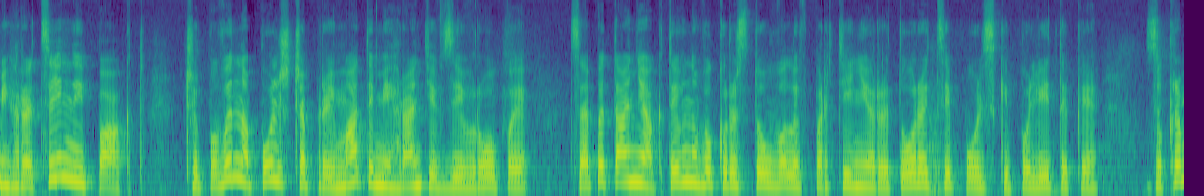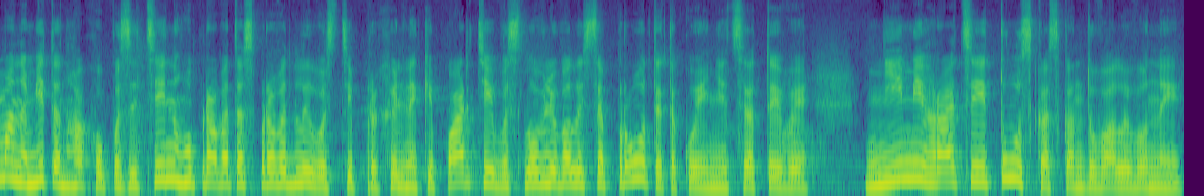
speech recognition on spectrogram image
Міграційний пакт. Чи повинна Польща приймати мігрантів з Європи? Це питання активно використовували в партійній риториці польські політики. Зокрема, на мітингах опозиційного права та справедливості прихильники партії висловлювалися проти такої ініціативи. Ні міграції Туска скандували вони.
